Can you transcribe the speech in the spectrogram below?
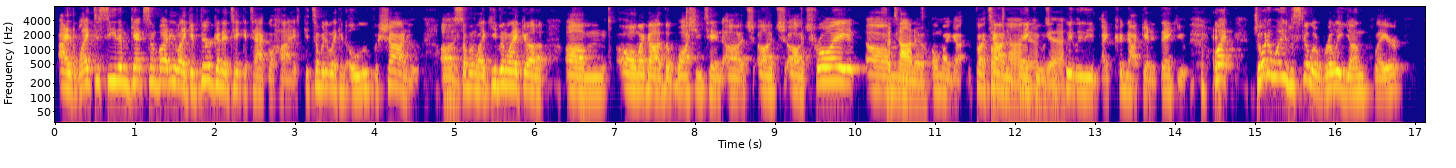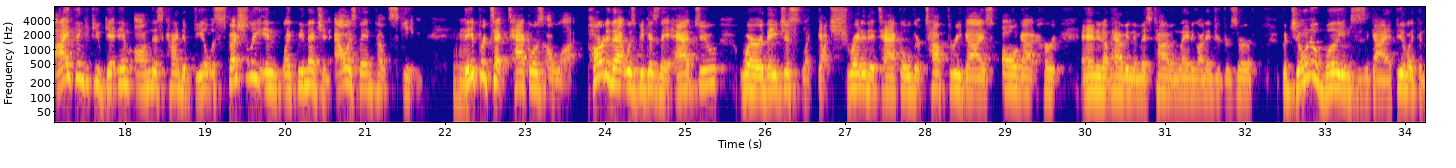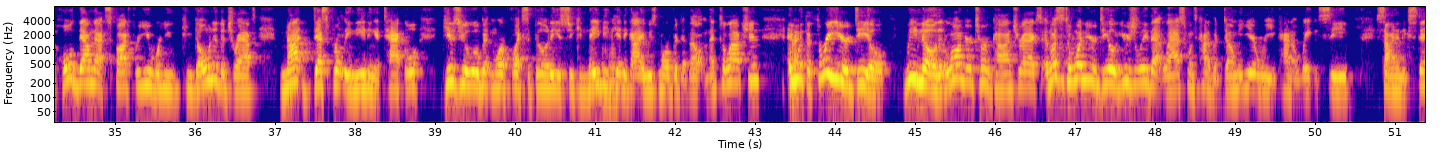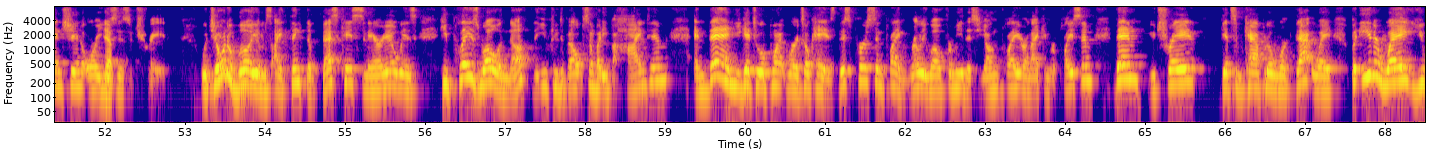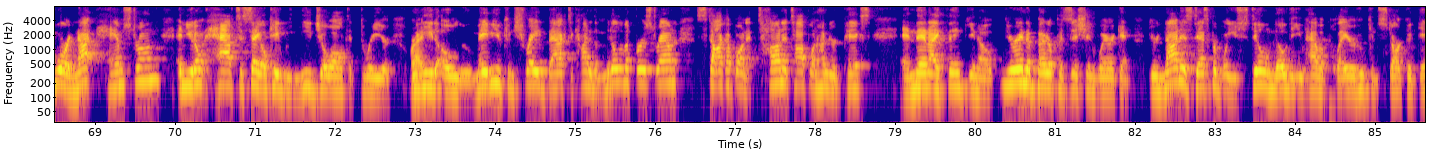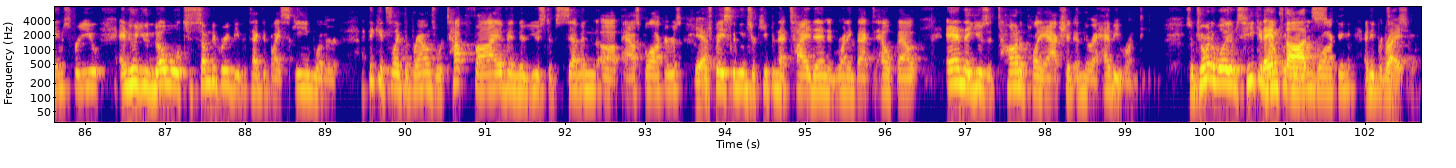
I'd like to see them get somebody like if they're going to take a tackle high, get somebody like an Olu Fashanu, uh, Mhm. someone like even like a um oh my god the Washington uh, uh, uh Troy um, Fautanu. oh my god Fautanu, thank you it was yeah. completely I could not get it thank you but Jordan Williams is still a really young player I think if you get him on this kind of deal especially in like we mentioned Alex Van Pelt's scheme Mhm. they protect tackles a lot. Part of that was because they had to, where they just like got shredded at tackle. Their top three guys all got hurt and ended up having to miss time and landing on injured reserve. But Jonah Williams is a guy I feel like can hold down that spot for you where you can go into the draft not desperately needing a tackle, gives you a little bit more flexibility so you can maybe Mhm. get a guy who's more of a developmental option. And Right. with a three year deal, we know that longer term contracts, unless it's a one year deal, usually that last one's kind of a dummy year where you kind of wait and see, sign an extension, or use Yep. as a trade. With Jonah Williams, I think the best case scenario is he plays well enough that you can develop somebody behind him. And then you get to a point where it's okay, is this person playing really well for me, this young player, and I can replace him? Then you trade, get some capital work that way. But either way, you are not hamstrung and you don't have to say, okay, we need Joe Alt at three or we Right. need Olu. Maybe you can trade back to kind of the middle of the first round, stock up on a ton of top 100 picks. And then I think, you know, you're in a better position where, again, you're not as desperate, but you still know that you have a player who can start good games for you and who you know will to some degree be protected by scheme, whether I think it's like the Browns were top five in their use of seven uh, pass blockers, Yeah. which basically means you're keeping that tight end and running back to help out. And they use a ton of play action and they're a heavy run team. So Jordan Williams, he can Same help thoughts. with the run blocking and he protects Right. you.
